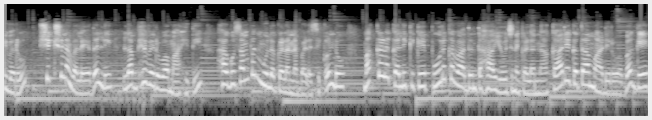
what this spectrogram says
ಇವರು ಶಿಕ್ಷಣ ವಲಯದಲ್ಲಿ ಲಭ್ಯವಿರುವ ಮಾಹಿತಿ ಹಾಗೂ ಸಂಪನ್ಮೂಲಗಳನ್ನು ಬಳಸಿಕೊಂಡು ಮಕ್ಕಳ ಕಲಿಕೆಗೆ ಪೂರಕವಾದಂತಹ ಯೋಜನೆಗಳನ್ನು ಕಾರ್ಯಗತ ಮಾಡಿರುವ ಬಗ್ಗೆ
